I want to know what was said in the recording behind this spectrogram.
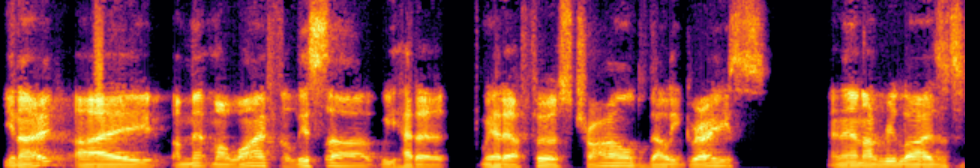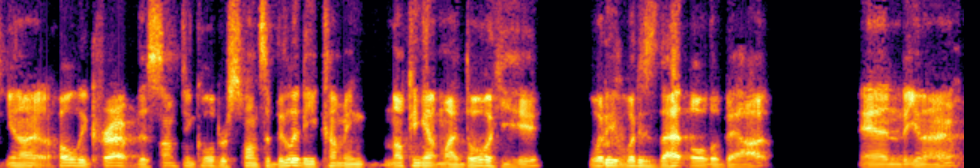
you know, I I met my wife, Alyssa. We had a we had our first child, Valley Grace. And then I realized, you know, holy crap, there's something called responsibility coming knocking at my door here. What is, what is that all about? And, you know,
